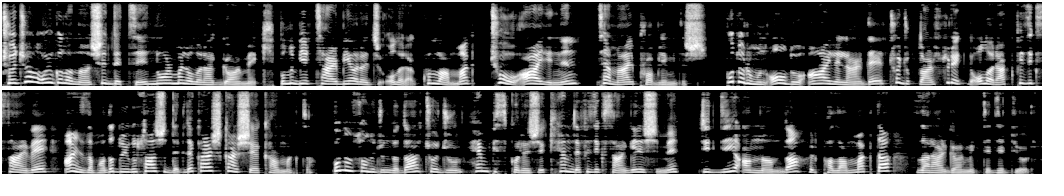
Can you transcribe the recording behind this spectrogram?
Çocuğa uygulanan şiddeti normal olarak görmek, bunu bir terbiye aracı olarak kullanmak çoğu ailenin temel problemidir. Bu durumun olduğu ailelerde çocuklar sürekli olarak fiziksel ve aynı zamanda duygusal şiddetle karşı karşıya kalmakta. Bunun sonucunda da çocuğun hem psikolojik hem de fiziksel gelişimi ciddi anlamda hırpalanmakta, zarar görmektedir diyoruz.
